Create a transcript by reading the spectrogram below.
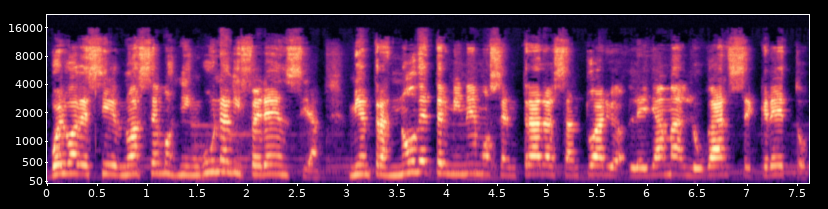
Vuelvo a decir, no hacemos ninguna diferencia mientras no determinemos entrar al santuario. Le llama lugar secreto,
